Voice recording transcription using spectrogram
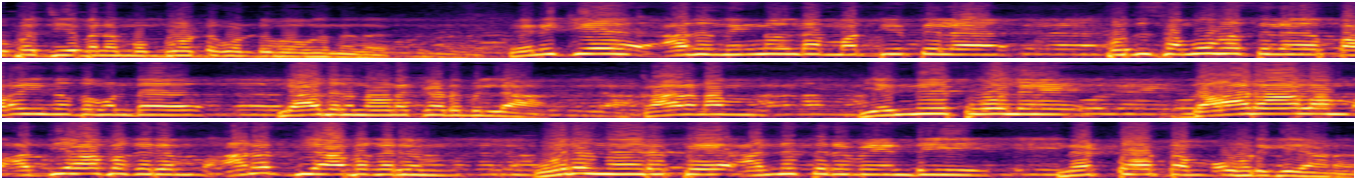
ഉപജീവനം മുമ്പോട്ട് കൊണ്ടുപോകുന്നത്. എനിക്ക് അത് നിങ്ങളുടെ മധ്യത്തിൽ പൊതുസമൂഹത്തിൽ പറയുന്നത് കൊണ്ട് യാതൊരു നാണക്കേടുമില്ല. കാരണം എന്നെ പോലെ ധാരാളം അധ്യാപകരും അനധ്യാപകരും ഒരു നേരത്തെ അന്നത്തിനു വേണ്ടി നെട്ടോട്ടം ഓടുകയാണ്.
